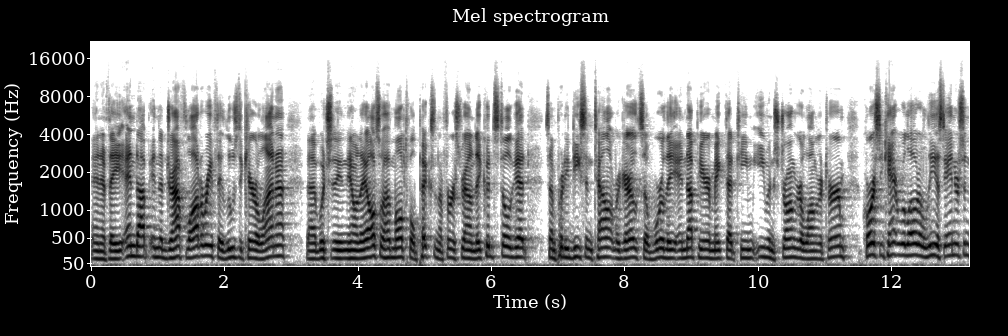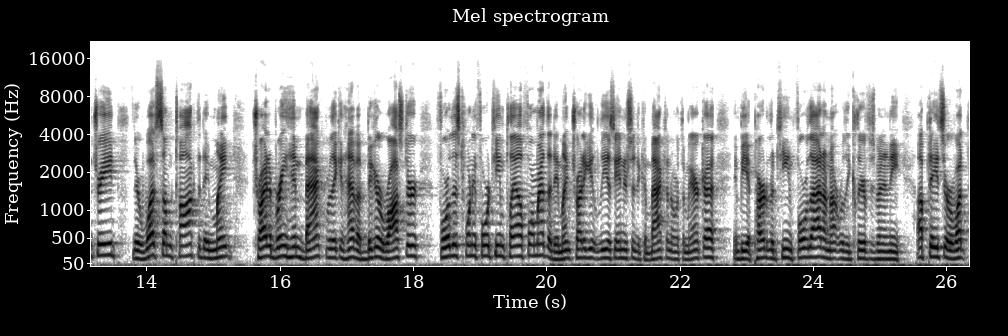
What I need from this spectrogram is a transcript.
And if they end up in the draft lottery, if they lose to Carolina, uh, which they, you know they also have multiple picks in the first round, they could still get some pretty decent talent regardless of where they end up here and make that team even stronger longer term. Of course, you can't rule out a Elias Andersson trade. There was some talk that they might try to bring him back where they can have a bigger roster for this 2014 playoff format, that they might try to get Elias Andersson to come back to North America and be a part of the team for that. I'm not really clear if there's been any updates or what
